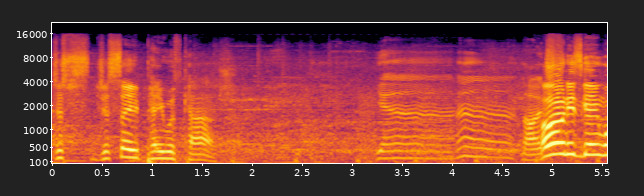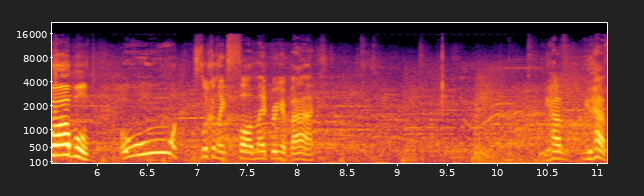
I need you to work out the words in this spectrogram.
Just just say pay with cash. Yeah. nah, No. Oh, and he's getting wobbled. Oh, it's looking like Fall might bring it back. You have you have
